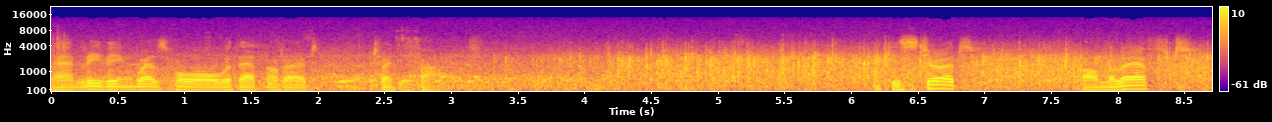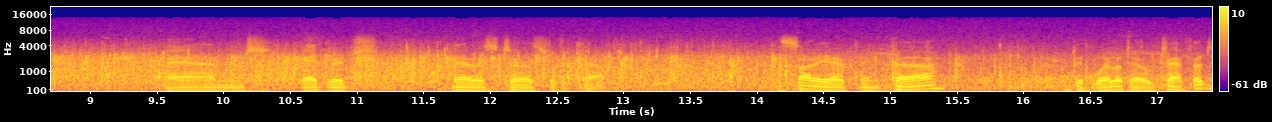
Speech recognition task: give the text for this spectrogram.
and leaving Wes Hall with that not out 25. Mickey Stewart on the left and Edrich nearest to us with the cap. Surrey opening pair did well at Old Trafford.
